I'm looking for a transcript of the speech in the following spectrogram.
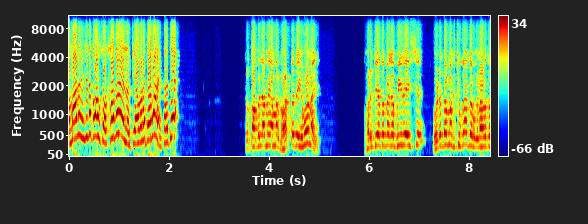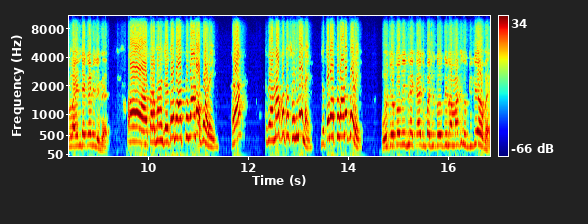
আমাদের নিজে তো কোনো সংসার করে নাকি? আমরা যাব না কাজে তো তাহলে আমি আমার ঘরটা দেখব নাই? ঘরে যে এত টাকা বিল এসছে ওইটা তো আমাকে চুকা দেবো না তো লাইনটা কেটে দিবে। ও তার মানে যত ভাত তোমার উপরে হ্যাঁ? তুমি আমার কথা শুনবে না যত ভাত তোমার উপরে ও যতদিন না কাজ পাচ্ছে ততদিন আমাকে তো দিতে হবে।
